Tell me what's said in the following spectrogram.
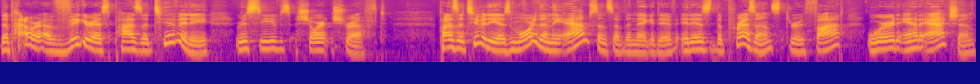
the power of vigorous positivity receives short shrift. Positivity is more than the absence of the negative, it is the presence through thought, word, and action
